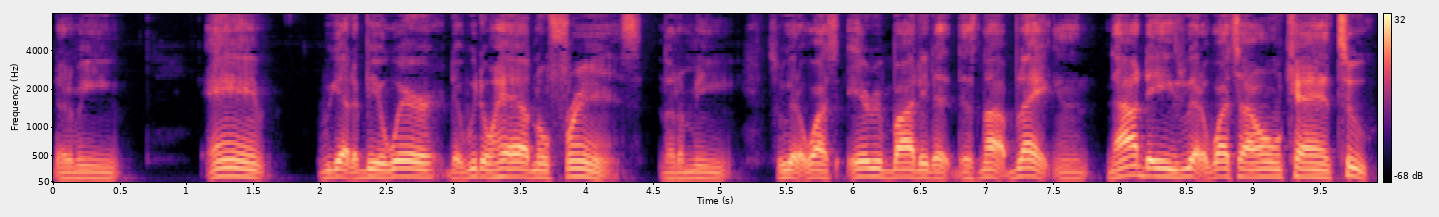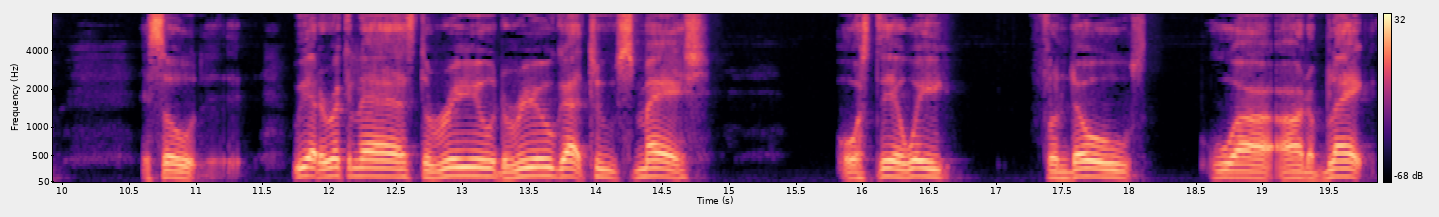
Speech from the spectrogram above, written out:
You know what I mean? And we got to be aware that we don't have no friends. Know what I mean? So we got to watch everybody that, that's not black. And nowadays we got to watch our own kind too. And so we got to recognize the real. The real got to smash or stay away from those who are, are the black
